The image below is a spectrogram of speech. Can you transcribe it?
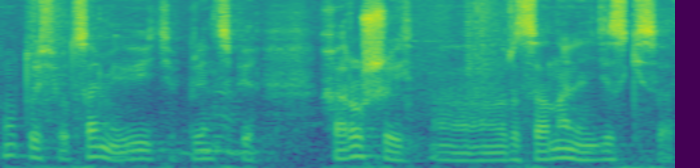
Ну, то есть вот сами видите, в принципе, хороший, э, рациональный детский сад.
